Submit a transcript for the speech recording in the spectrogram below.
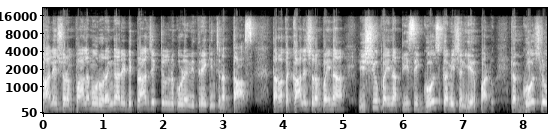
కాళేశ్వరం పాలమూరు రంగారెడ్డి ప్రాజెక్టులను కూడా వ్యతిరేకించిన దాస్. తర్వాత కాళేశ్వరం పైన ఇష్యూ పైన పీసీ ఘోష్ కమిషన్ ఏర్పాటు. ఇక ఘోష్ను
